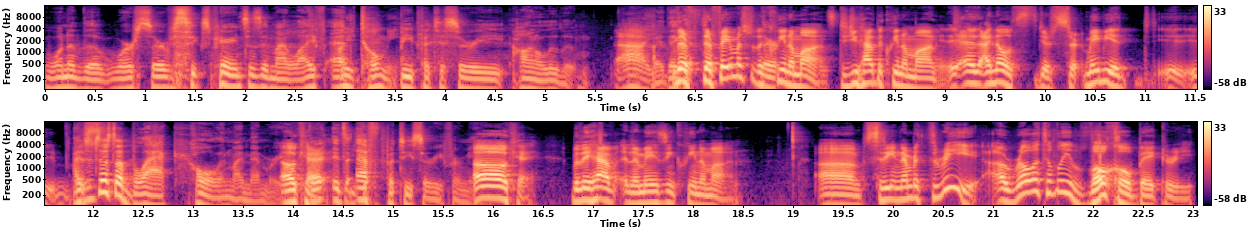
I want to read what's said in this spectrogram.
one of the worst service experiences in my life at Oh, you told me. B Patisserie Honolulu. Ah, they they're get- they're famous for the they're- kouign-amanns. Did you have the kouign-amann? I I know it's maybe it. it, It's just a black hole in my memory. Okay. They're- It's F Patisserie for me. Okay, but they have an amazing kouign-amann. Um, at number three, a relatively local bakery,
